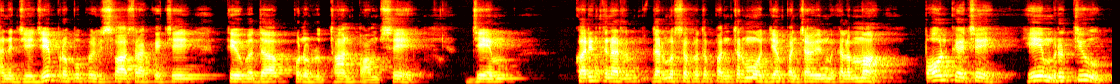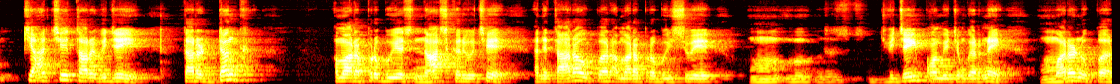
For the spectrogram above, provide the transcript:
અને જે જે પ્રભુ પર વિશ્વાસ રાખે છે, તે બધા પુનરુત્થાન પામશે. જેમ કરિંતના ધર્મસભા પંદરમો અધ્યાય પંચાવનમી કલમમાં પૌલ કહે છે, હે મૃત્યુ, ક્યાં છે તારો વિજય? તારો ડંખ અમારા પ્રભુએ નાશ કર્યો છે અને તારા ઉપર અમારા પ્રભુ ઈસુએ વિજય પામ્યો છે. કરીને મરણ ઉપર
